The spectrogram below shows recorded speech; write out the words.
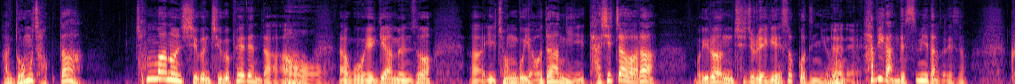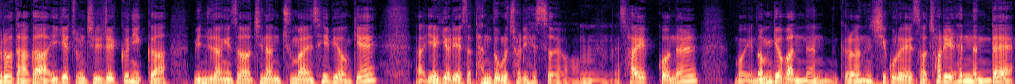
아, 너무 적다. 천만 원씩은 지급해야 된다라고 어. 얘기하면서 아, 이 정부 여당이 다시 짜와라. 뭐 이런 취지로 얘기했었거든요. 네네. 합의가 안 됐습니다. 그래서 그러다가 이게 좀 질질 끄니까 민주당에서 지난 주말 새벽에 아, 예결위에서 단독으로 처리했어요. 음. 사회권을 뭐 넘겨받는 그런 식으로 해서 처리를 했는데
